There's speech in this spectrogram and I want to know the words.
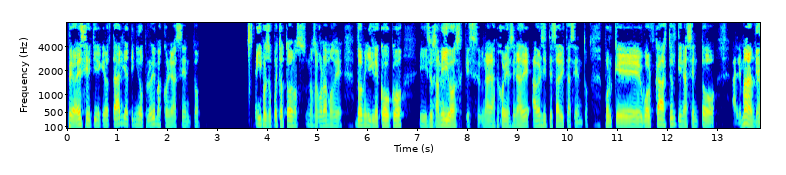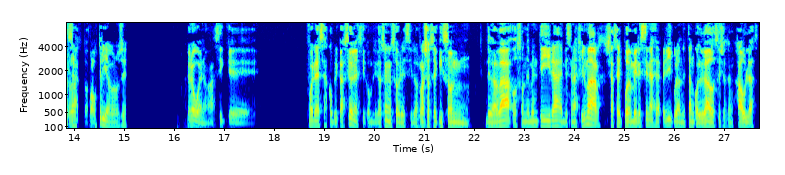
pero a él se le tiene que notar y ha tenido problemas con el acento. Y por supuesto todos nos, nos acordamos de Dominique de Coco y sus amigos, que es una de las mejores escenas de a ver si te sale este acento. Porque Wolf Castle tiene acento alemán, ¿verdad? Exacto. O austríaco, no sé. Pero bueno, así que fuera de esas complicaciones y complicaciones sobre si los rayos X son de verdad o son de mentira, empiezan a filmar, ya se pueden ver escenas de la película donde están colgados ellos en jaulas,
